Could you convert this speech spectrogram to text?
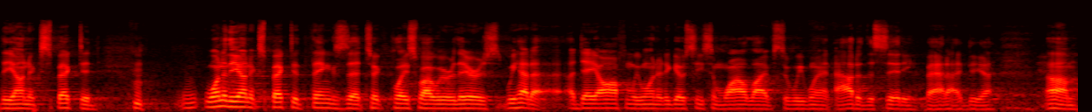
the unexpected. One of the unexpected things that took place while we were there is we had a, a day off and we wanted to go see some wildlife, so we went out of the city. Bad idea. Um,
